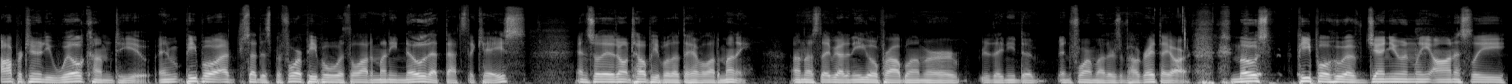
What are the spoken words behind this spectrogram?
opportunity will come to you. And people, I've said this before, people with a lot of money know that that's the case. And so they don't tell people that they have a lot of money unless they've got an ego problem or they need to inform others of how great they are. Most people who have genuinely, honestly,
